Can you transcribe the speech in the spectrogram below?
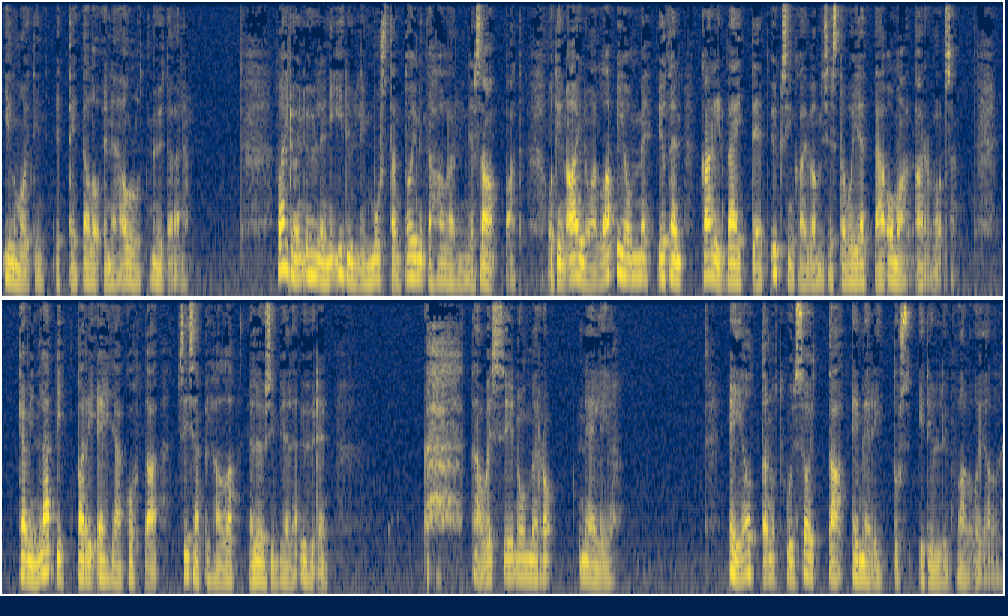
ilmoitin, ettei talo enää ollut myytävänä. Vaihdoin ylleni idyllin mustan toimintahallarin ja saappaat. Otin ainoan lapiomme, joten Karin väitteet yksin kaivamisesta voi jättää omaan arvonsa. Kävin läpi pari ehjää kohtaa sisäpihalla ja löysin vielä yhden. Tämä on vissiin numero neljä. Ei auttanut kuin soittaa emeritus idyllin valvojalle.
